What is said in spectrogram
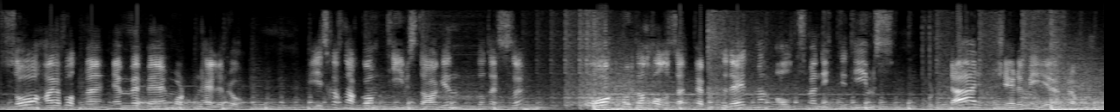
Så har jeg fått med MVP Morten Hellebro. Vi skal snakke om teamsdagen.se og hvordan holde seg up to date med alt som er nytt i Teams. For der skjer det mye framover.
